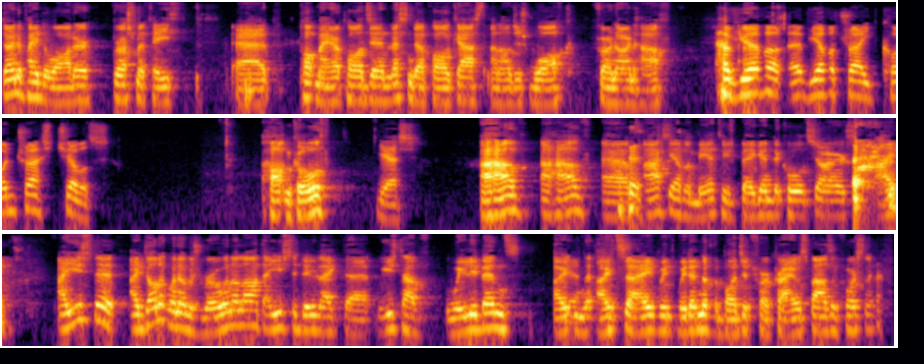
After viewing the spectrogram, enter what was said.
down a pint of water, brush my teeth, uh, put my AirPods in, listen to a podcast, and I'll just walk for an hour and a half. Have you ever have you ever tried contrast showers? Hot and cold. Yes. I have, I have. Um, I actually have a mate who's big into cold showers. I, I used to, I done it when I was rowing a lot. I used to do like the, we used to have wheelie bins out in the outside. We, we didn't have the budget for a cryo spas, unfortunately.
